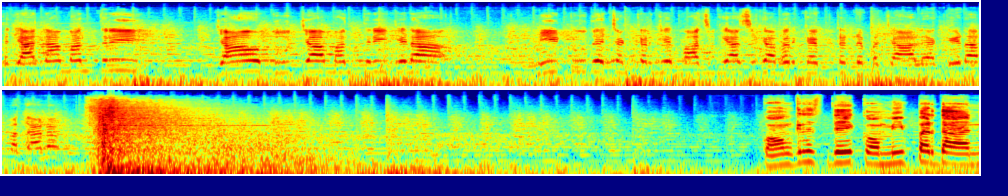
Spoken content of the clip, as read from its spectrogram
ਖਜ਼ਾਨਾ ਮੰਤਰੀ ਜਾਂ ਉਹ ਦੂਜਾ ਮੰਤਰੀ ਜਿਹੜਾ ਮੀਟੂ ਦੇ ਚੱਕਰ 'ਚ ਫਸ ਗਿਆ ਸੀਗਾ, ਫਿਰ ਕੈਪਟਨ ਨੇ ਬਚਾ ਲਿਆ। ਕਿਹੜਾ ਪਤਾ ਨਾ? ਕਾਂਗਰਸ ਦੇ ਕੌਮੀ ਪ੍ਰਧਾਨ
